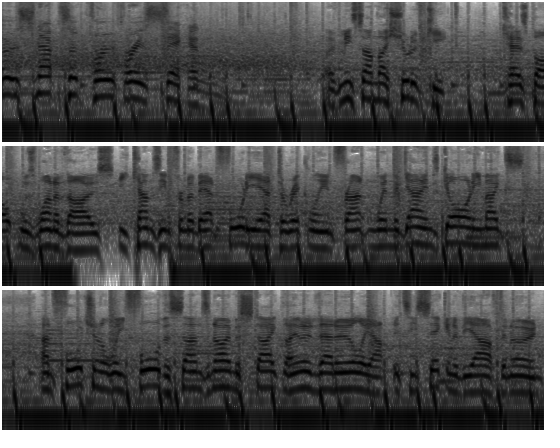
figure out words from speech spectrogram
who snaps it through for his second. They've missed some they should have kicked. Casboult was one of those. He comes in from about 40 out directly in front, and when the game's gone, he makes, unfortunately for the Suns, no mistake. They needed that earlier. It's his second of the afternoon.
